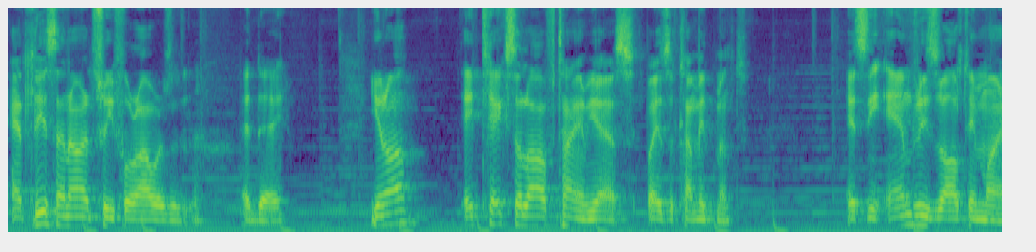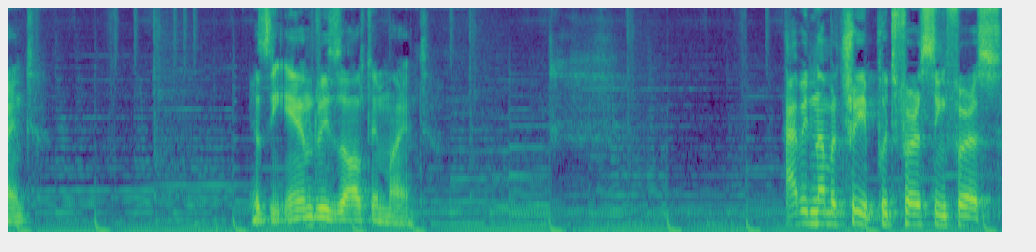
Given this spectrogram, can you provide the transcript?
at least an hour, three, four hours a day. You know, it takes a lot of time, yes, but it's a commitment. It's the end result in mind. It's the end result in mind. Habit number three put first thing first.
